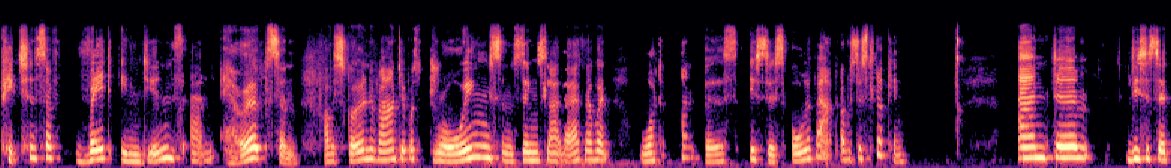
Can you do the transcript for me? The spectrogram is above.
pictures of red Indians and Arabs, and I was going around, it was drawings and things like that. And I went, what on earth is this all about? I was just looking. And um, Lisa said,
